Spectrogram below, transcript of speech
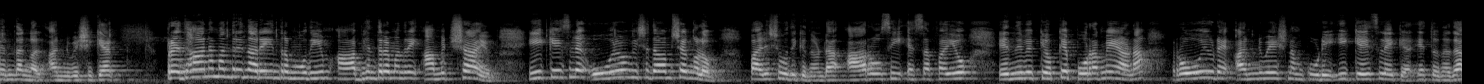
ബന്ധങ്ങൾ അന്വേഷിക്കാൻ. പ്രധാനമന്ത്രി നരേന്ദ്രമോദിയും ആഭ്യന്തരമന്ത്രി അമിത്ഷായും ഈ കേസിലെ ഓരോ വിശദാംശങ്ങളും പരിശോധിക്കുന്നുണ്ട്. R O C S F I O എന്നിവയ്ക്കൊക്കെ പുറമെയാണ് റോയുടെ അന്വേഷണം കൂടി ഈ കേസിലേക്ക് എത്തുന്നത്.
